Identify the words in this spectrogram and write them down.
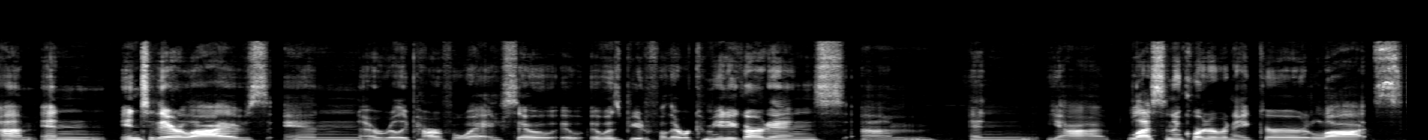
um, and into their lives in a really powerful way. So it, it was beautiful. There were community gardens um, and yeah less than a quarter of an acre lots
